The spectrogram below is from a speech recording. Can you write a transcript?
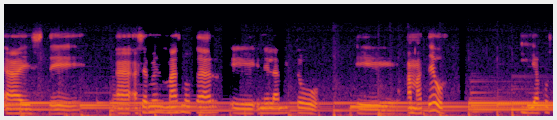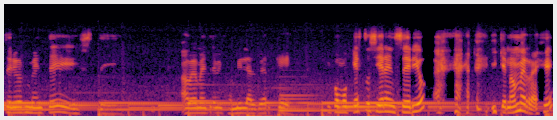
a, este, a hacerme más notar eh, en el ámbito eh, amateur. Y ya posteriormente, este, obviamente mi familia al ver que, como que esto sí era en serio y que no me rajé,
